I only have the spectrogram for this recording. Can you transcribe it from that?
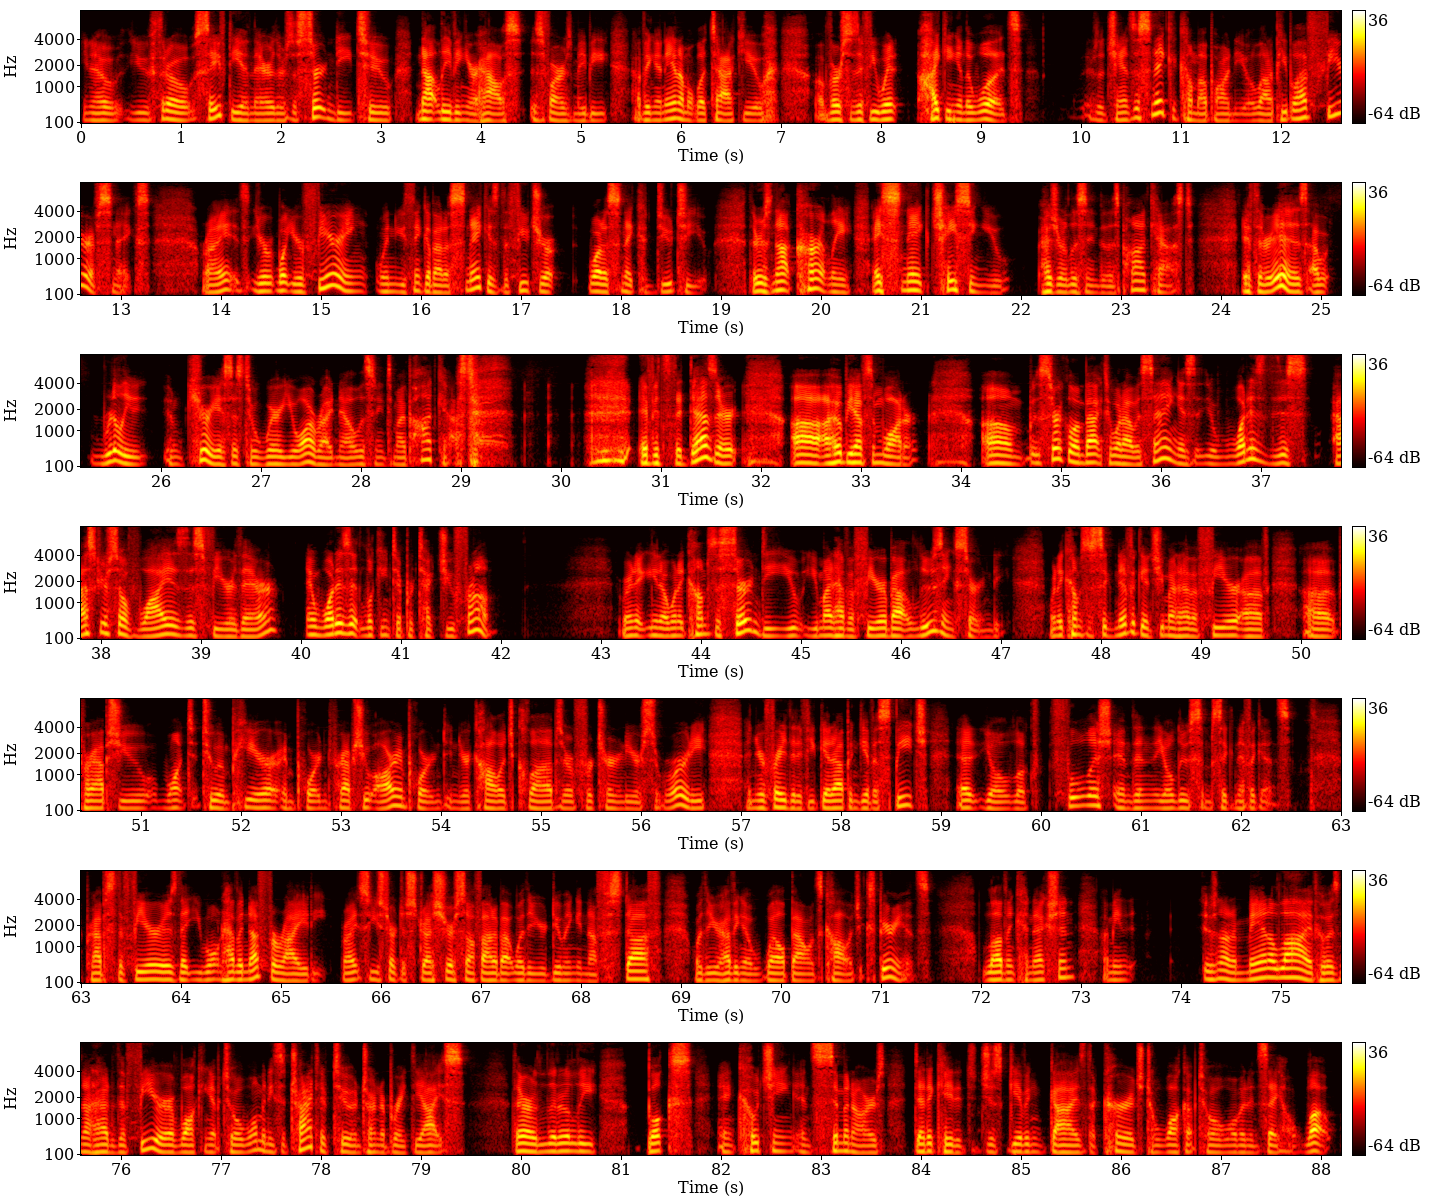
You know, you throw safety in there, there's a certainty to not leaving your house as far as maybe having an animal attack you versus if you went hiking in the woods. There's a chance a snake could come up on you. A lot of people have fear of snakes, right? It's what you're fearing when you think about a snake is the future, what a snake could do to you. There is not currently a snake chasing you as you're listening to this podcast. If there is, I would really am curious as to where you are right now listening to my podcast. if it's the desert, uh, I hope you have some water. Um, but circling back to what I was saying is, what is this? Ask yourself, why is this fear there, and what is it looking to protect you from? When it, you know, when it comes to certainty, you, you might have a fear about losing certainty. When it comes to significance, you might have a fear of uh, perhaps you want to appear important. Perhaps you are important in your college clubs or fraternity or sorority, and you're afraid that if you get up and give a speech, uh, you'll look foolish and then you'll lose some significance. Perhaps the fear is that you won't have enough variety, right? So you start to stress yourself out about whether you're doing enough stuff, whether you're having a well balanced college experience. Love and connection. I mean, there's not a man alive who has not had the fear of walking up to a woman he's attractive to and trying to break the ice. There are literally books and coaching and seminars dedicated to just giving guys the courage to walk up to a woman and say hello.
